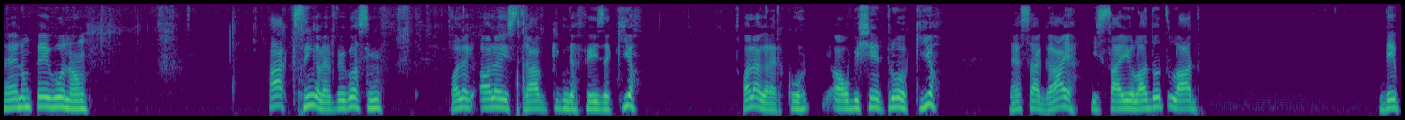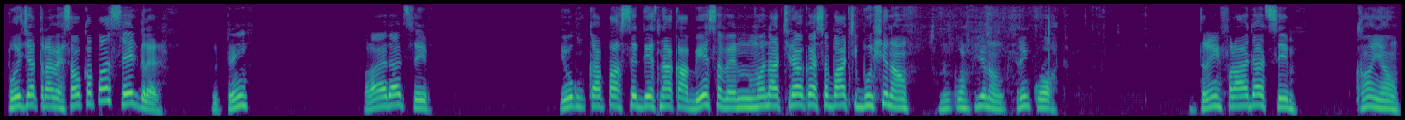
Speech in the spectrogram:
É, não pegou não. Ah, sim, galera, pegou sim. Olha, olha o estrago que ainda fez aqui, ó. Olha, galera, ó, o bicho entrou aqui, ó. Nessa gaia e saiu lá do outro lado. Depois de atravessar o capacete, galera. O trem. Falar a verdade você. Eu com um capacete desse na cabeça, velho, não manda tirar com essa bate-bucha, não. Não confio, não. O trem corta. O trem, falar a verdade você. Canhão.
